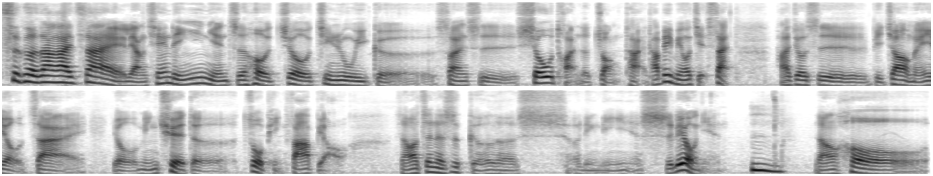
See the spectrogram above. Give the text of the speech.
刺客大概在两千零一年之后就进入一个算是休团的状态，他并没有解散，他就是比较没有在有明确的作品发表。然后真的是隔了二零零一年十六年，嗯，然后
